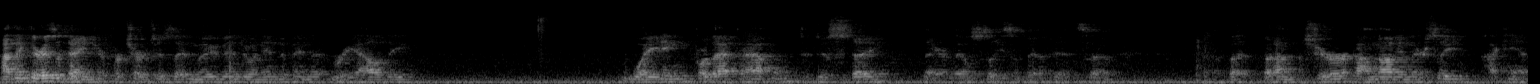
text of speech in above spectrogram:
I think there is a danger for churches that move into an independent reality, waiting for that to happen, to just stay there. They'll see some benefits. So uh, But, but I'm sure, I'm not in their seat, I can't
